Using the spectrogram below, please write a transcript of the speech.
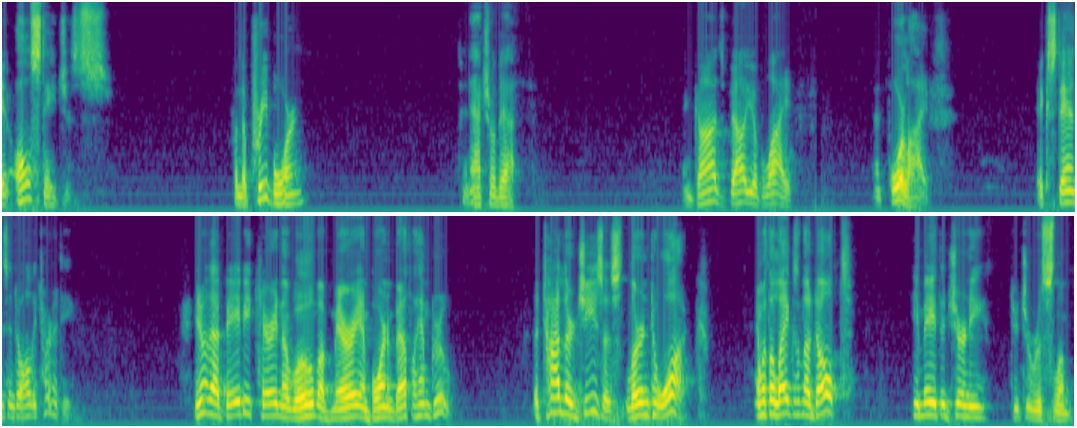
in all stages, from the preborn to natural death. And God's value of life and for life extends into all eternity. You know, that baby carried in the womb of Mary and born in Bethlehem grew. The toddler Jesus learned to walk. And with the legs of an adult, he made the journey to Jerusalem.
